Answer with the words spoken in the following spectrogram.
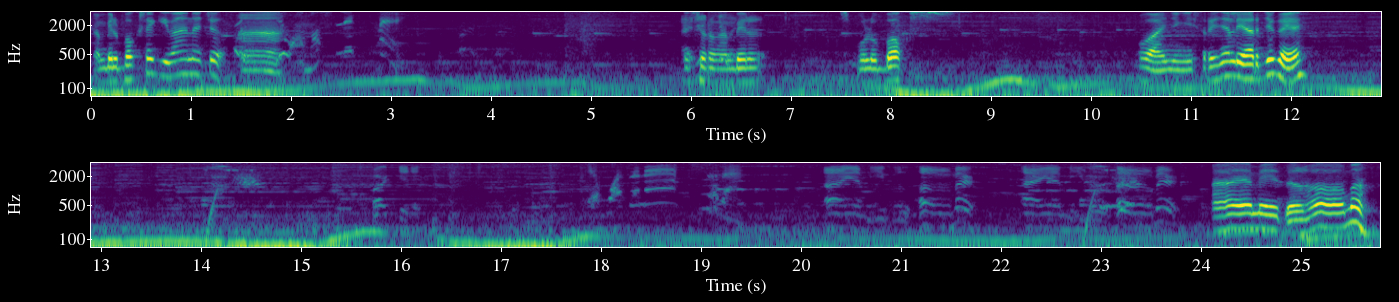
Ngambil boxnya gimana, Cuk? Ah, disuruh ngambil 10 box. Wah, anjing istrinya liar juga ya. I am evil Homer.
